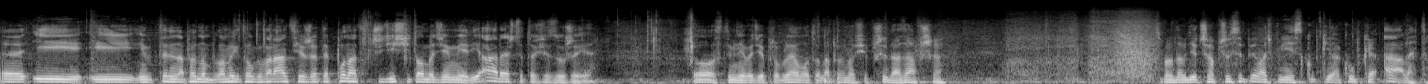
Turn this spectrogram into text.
Yy, I, i, I wtedy na pewno mamy tą gwarancję, że te ponad 30 ton będziemy mieli, a resztę to się zużyje. To z tym nie będzie problemu, to na pewno się przyda zawsze. Co prawda będzie trzeba przysypywać później z kubki na kubkę, ale to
